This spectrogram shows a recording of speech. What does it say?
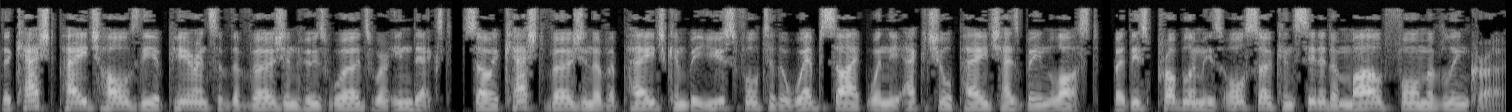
The cached page holds the appearance of the version whose words were indexed, so a cached version of a page can be useful to the website when the actual page has been lost, but this problem is also considered a mild form of linkrot.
